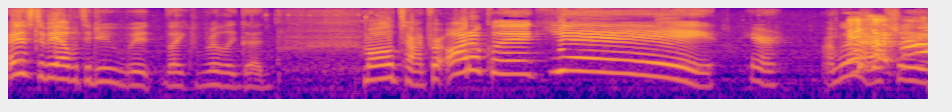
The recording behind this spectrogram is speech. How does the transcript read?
I used to be able to do it like really good. Well, time for auto click. Yay! Here, I'm gonna It's actually.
